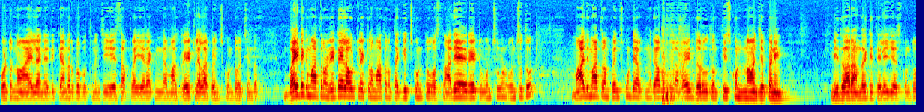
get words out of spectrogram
కొంటున్నాం ఆయిల్ అనేది కేంద్ర ప్రభుత్వం నుంచి ఏ సప్లై ఏ రకంగా మాకు రేట్లు ఎలా పెంచుకుంటూ వచ్చిందో బయటకు మాత్రం రిటైల్ అవుట్లెట్లు మాత్రం తగ్గించుకుంటూ వస్తుంది అదే రేటు ఉంచు ఉంచుతూ మాది మాత్రం పెంచుకుంటూ వెళ్తుంది కాబట్టి ఇలా బయట జరుగుతుంది తీసుకుంటున్నామని చెప్పని మీ ద్వారా అందరికీ తెలియజేసుకుంటూ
